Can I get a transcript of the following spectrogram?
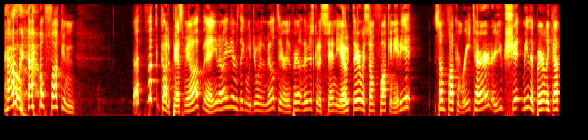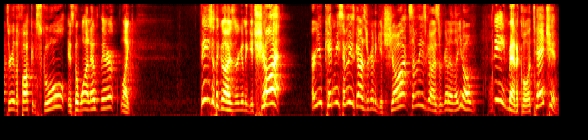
How how fucking that fucking kind of pissed me off, man. You know, if you ever think of joining the military, and apparently they're just going to send you out there with some fucking idiot, some fucking retard. Are you shitting me? That barely got through the fucking school is the one out there. Like, these are the guys that are going to get shot. Are you kidding me? Some of these guys are going to get shot. Some of these guys are going to, you know, need medical attention.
